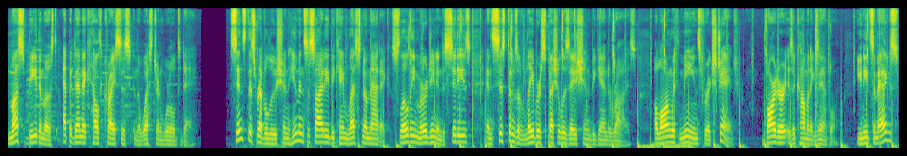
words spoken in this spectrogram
must be the most epidemic health crisis in the Western world today. Since this revolution, human society became less nomadic, slowly merging into cities, and systems of labor specialization began to rise, along with means for exchange. Barter is a common example. You need some eggs?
